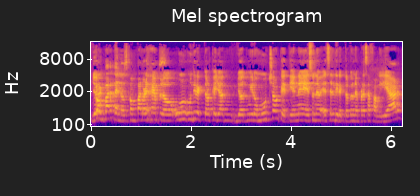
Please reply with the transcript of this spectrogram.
yo compártenos, compártenos. Por ejemplo, un, director que yo, yo, admiro mucho, que tiene, es, es el director de una empresa familiar,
